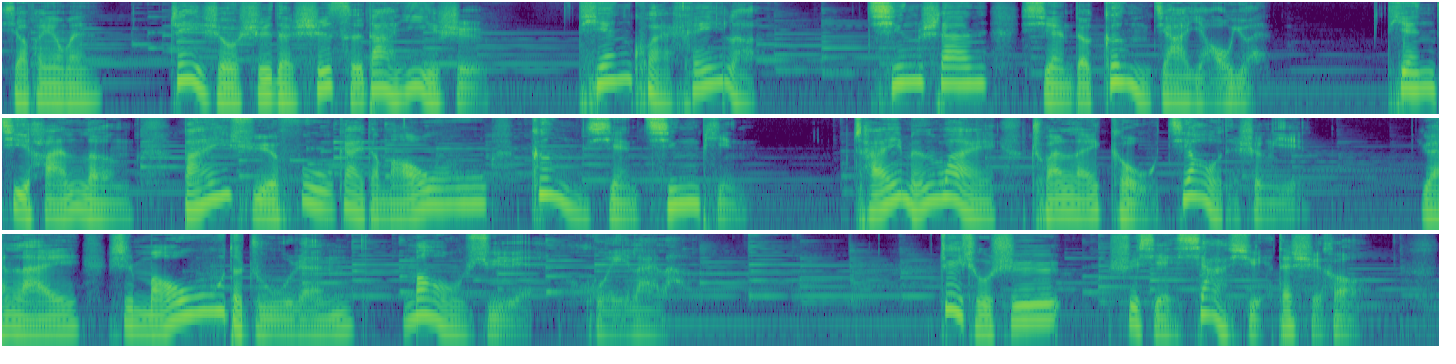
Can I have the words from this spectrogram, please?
小朋友们，这首诗的诗词大意是：天快黑了，青山显得更加遥远；天气寒冷，白雪覆盖的茅屋更显清贫。柴门外传来狗叫的声音，原来是茅屋的主人冒雪回来了。这首诗。是写下雪的时候，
